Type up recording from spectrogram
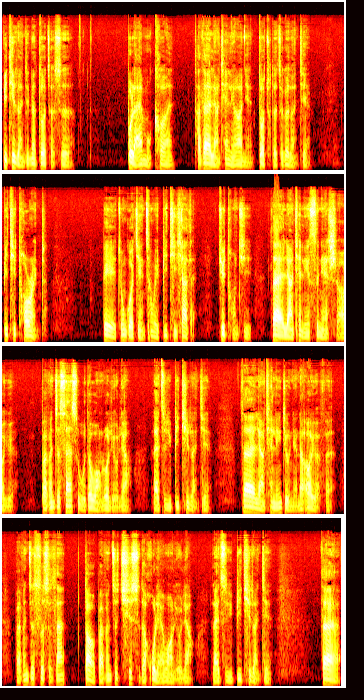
BT 软件的作者是布莱姆·科恩，他在两千零二年做出的这个软件 BT Torrent，被中国简称为 BT 下载。据统计，在两千零四年十二月，百分之三十五的网络流量来自于 BT 软件。在两千零九年的二月份，百分之四十三到百分之七十的互联网流量来自于 BT 软件。在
